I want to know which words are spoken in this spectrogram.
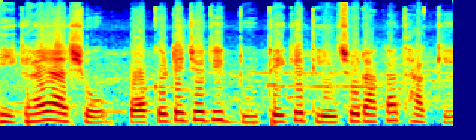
দীঘায় আসো, পকেটে যদি দু থেকে তিনশো টাকা থাকে,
